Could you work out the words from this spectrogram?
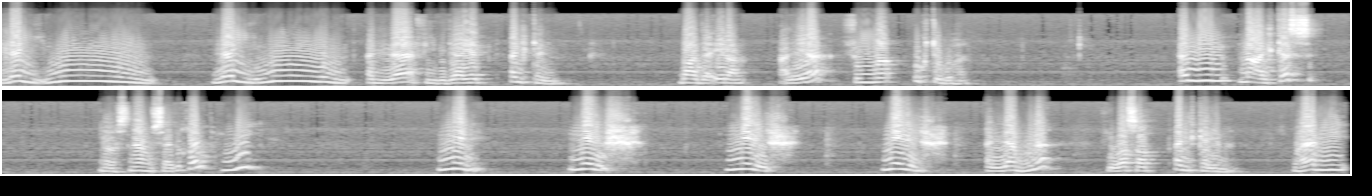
ليمون. ليمون. اللاء في بداية الكلمة. ضع دائرة عليها ثم اكتبها. الميم مع الكسر درسناه سابقا. مي. مل ملح. ملح. ملح. اللام هنا في وسط الكلمة. وهذه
